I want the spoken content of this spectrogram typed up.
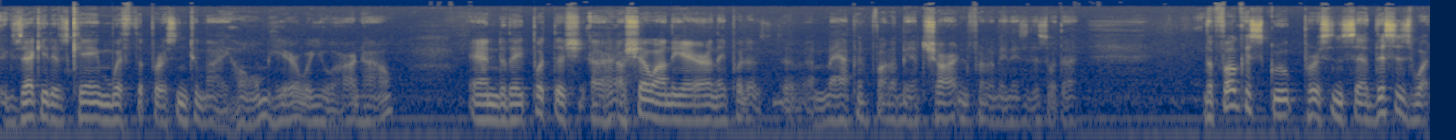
executives came with the person to my home here, where you are now, and they put the sh- uh, a show on the air, and they put a, a map in front of me, a chart in front of me. Said, "This is what that." The focus group person said, "This is what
